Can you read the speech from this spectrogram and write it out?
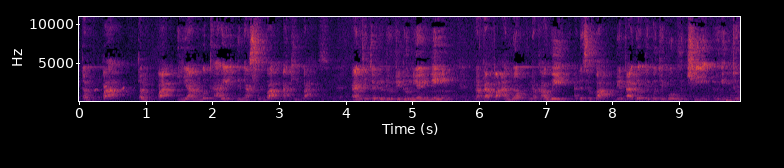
Tempat tempat yang berkait dengan sebab akibat. Kan kita duduk di dunia ini nak dapat anak kena kahwin ada sebab. Dia tak ada tiba-tiba buci begitu.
